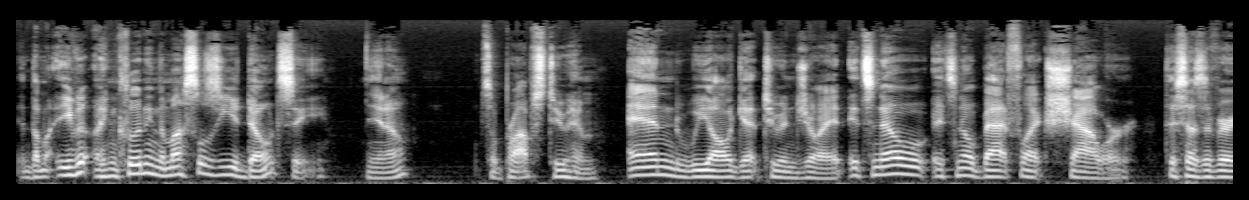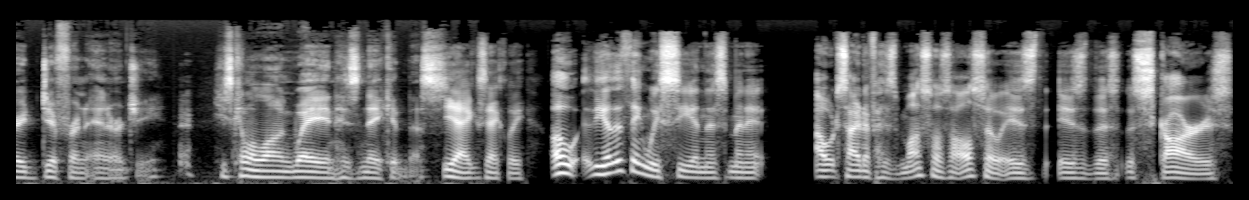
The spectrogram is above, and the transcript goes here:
the even including the muscles you don't see. You know, so props to him, and we all get to enjoy it. It's no it's no Batfleck shower. This has a very different energy. He's come a long way in his nakedness. Yeah, exactly. Oh, the other thing we see in this minute outside of his muscles also is is the the scars.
